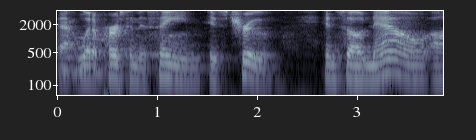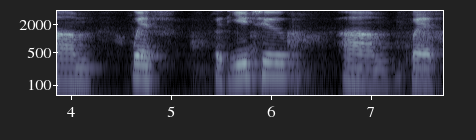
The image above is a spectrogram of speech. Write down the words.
that what a mm-hmm. person is saying is true. And so now um, with with YouTube, um, with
